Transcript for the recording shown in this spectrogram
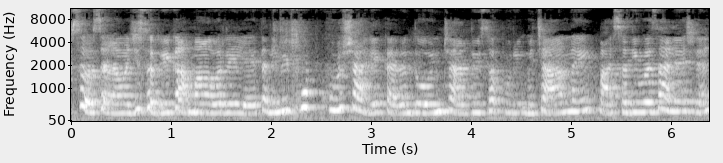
सो चला माझी सगळी कामं आवरलेली आहेत आणि मी खूप खुश आहे कारण दोन चार दिवसापूर्वी मी चार नाही पाच सहा दिवस झाले असेल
